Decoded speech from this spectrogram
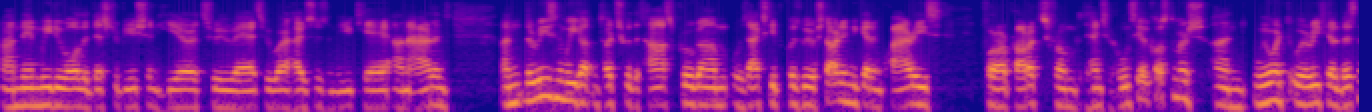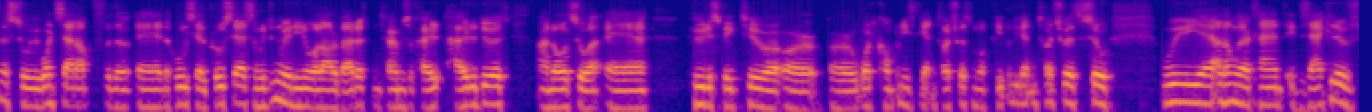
and then we do all the distribution here through uh, through warehouses in the UK and Ireland. And the reason we got in touch with the task program was actually because we were starting to get inquiries for our products from potential wholesale customers. And we weren't we're a retail business, so we weren't set up for the uh, the wholesale process, and we didn't really know a lot about it in terms of how how to do it, and also uh, who to speak to or, or, or what companies to get in touch with and what people to get in touch with. So we, uh, along with our client executive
